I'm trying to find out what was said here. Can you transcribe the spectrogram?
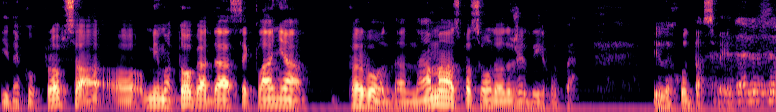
i nekog propsa, a, a, mimo toga da se klanja prvo namaz, pa se onda održi dvije hudbe. Ili hudba sve. Andalusam,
